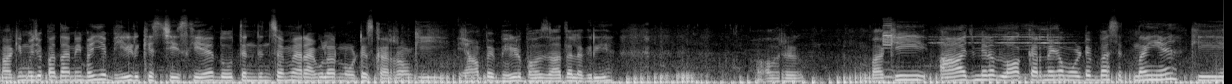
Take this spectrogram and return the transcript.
बाकी मुझे पता नहीं भाई, ये भीड़ किस चीज़ की है? दो तीन दिन से मैं रेगुलर नोटिस कर रहा हूँ कि यहाँ पे भीड़ बहुत ज़्यादा लग रही है। और बाकी आज मेरा व्लॉग करने का मोटिव बस इतना ही है कि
